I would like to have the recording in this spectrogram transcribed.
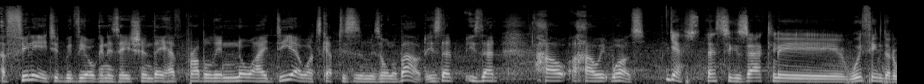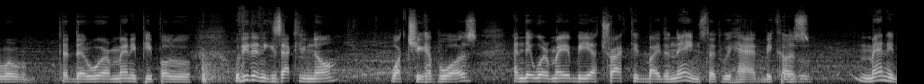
affiliated with the organization. They have probably no idea what skepticism is all about. Is that is that how how it was? Yes, that's exactly. We think that were that there were many people who, didn't exactly know what CICAP was, and they were maybe attracted by the names that we had because. Many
